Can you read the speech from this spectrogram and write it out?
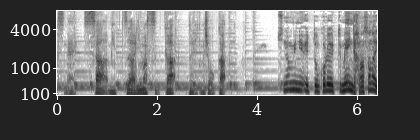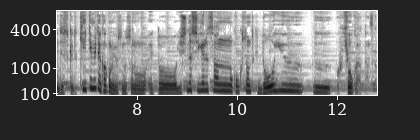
ですねさあ3つありますがどれいきましょうか？ちなみに、えっと、これメインで話さないですけど、聞いてみたい過去の様子の、その、えっと、吉田茂さんの国葬の時、どういうう評価だったんですか？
